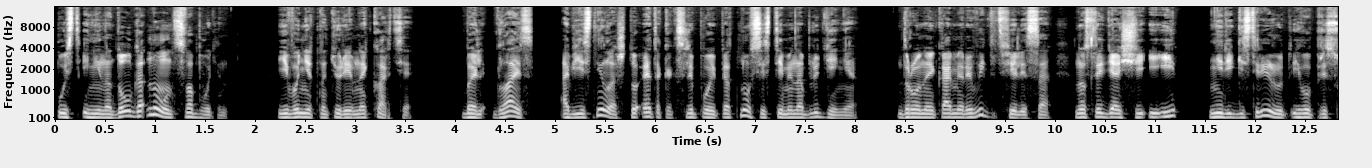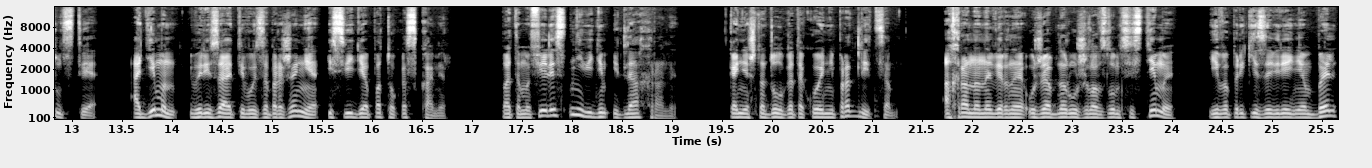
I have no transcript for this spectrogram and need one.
Пусть и ненадолго, но он свободен. Его нет на тюремной карте. Белль Глайс объяснила, что это как слепое пятно в системе наблюдения. Дроны и камеры видят Фелиса, но следящие ИИ не регистрируют его присутствие, а демон вырезает его изображение из видеопотока с камер. Поэтому Фелис невидим и для охраны. Конечно, долго такое не продлится. Охрана, наверное, уже обнаружила взлом системы и, вопреки заверениям Бель,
